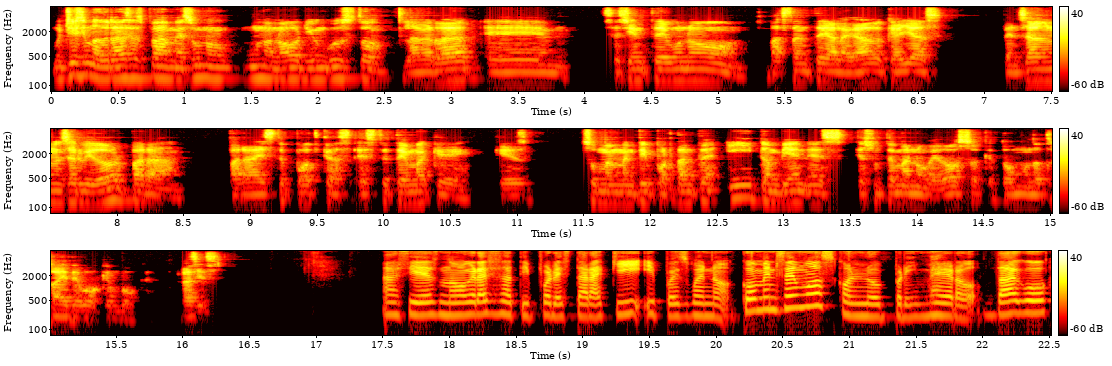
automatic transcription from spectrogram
Muchísimas gracias, Pam. Es un, honor y un gusto. La verdad, eh, se siente uno bastante halagado que hayas pensado en un servidor para para este podcast, este tema que, es sumamente importante y también es, es un tema novedoso que todo el mundo trae de boca en boca. Gracias. Así es, no, gracias a ti por estar aquí. Y pues bueno, comencemos con lo primero. Dago,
